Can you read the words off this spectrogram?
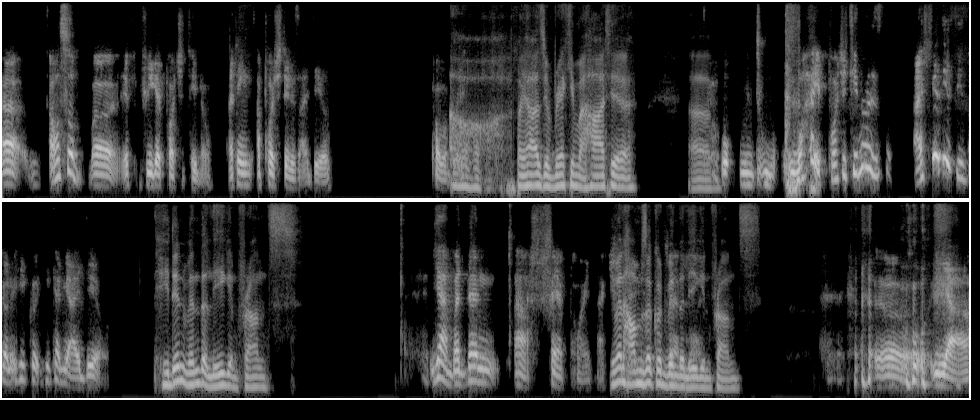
Uh, also, uh, if we get Pochettino, I think a Pochettino is ideal. Probably. Oh, Faiyaz, you're breaking my heart here. Um, Why Pochettino is? I feel this he's gonna he could he can be ideal. he didn't win the league in France. Yeah, but then uh, fair point. Actually. Even Hamza could win Fair the league point. in France. Uh, yeah,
